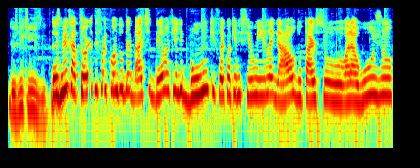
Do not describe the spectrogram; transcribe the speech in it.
2015. 2014 foi quando o debate deu aquele boom, que foi com aquele filme ilegal do Tarso Araújo,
